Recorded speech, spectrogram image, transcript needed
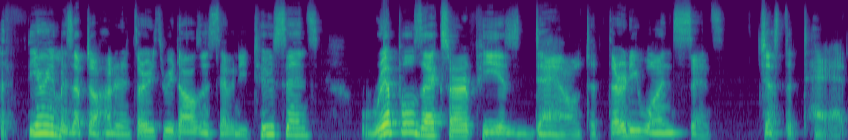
Ethereum is up to $133.72. Ripple's XRP is down to 31 cents, just a tad.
